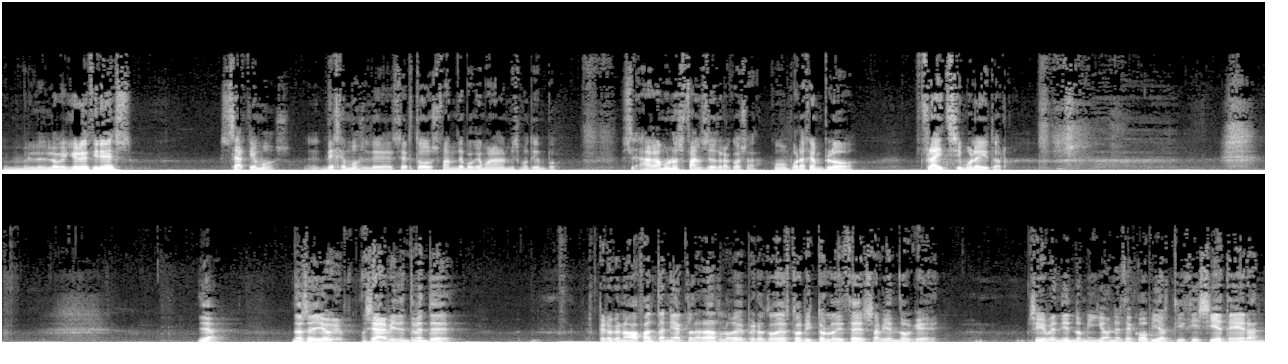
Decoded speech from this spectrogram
lo que quiero decir es, saquemos, dejemos de ser todos fans de Pokémon al mismo tiempo. Hagámonos fans de otra cosa, como por ejemplo Flight Simulator. Ya. No sé, yo. O sea, evidentemente. Espero que no haga falta ni aclararlo, ¿eh? Pero todo esto Víctor lo dice sabiendo que sigue vendiendo millones de copias. 17 eran.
